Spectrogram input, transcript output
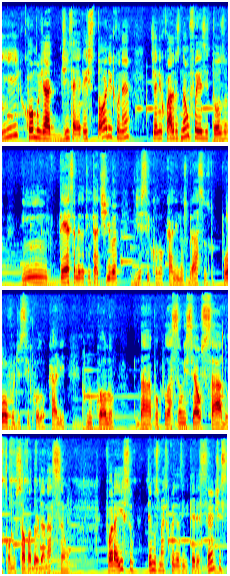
E como já diz aí, é histórico, né? Jânio Quadros não foi exitoso em ter essa mesma tentativa de se colocar ali nos braços do povo, de se colocar ali no colo da população e ser alçado como salvador da nação. Fora isso, temos mais coisas interessantes.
